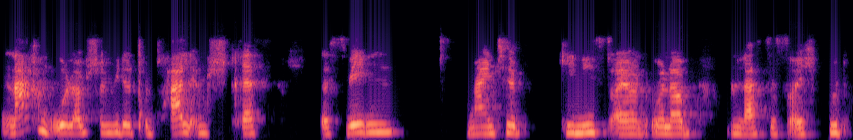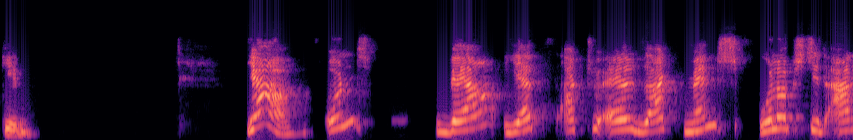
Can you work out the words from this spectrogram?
nach dem Urlaub schon wieder total im Stress. Deswegen mein Tipp, genießt euren Urlaub und lasst es euch gut gehen. Ja, und wer jetzt aktuell sagt, Mensch, Urlaub steht an,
